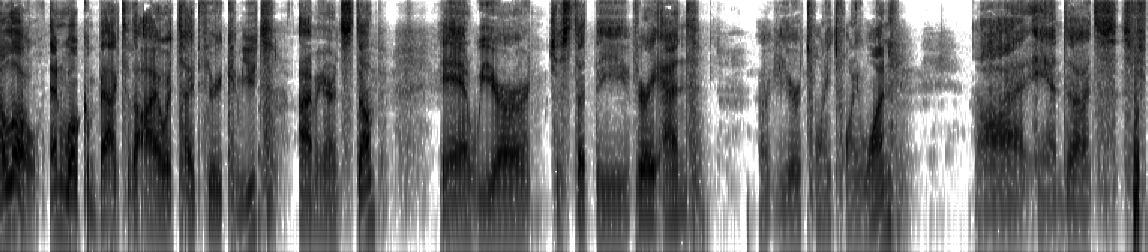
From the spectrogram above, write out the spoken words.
Hello, and welcome back to the Iowa Type Theory Commute. I'm Aaron Stump, and we are just at the very end of year 2021. Uh, and uh, it's,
